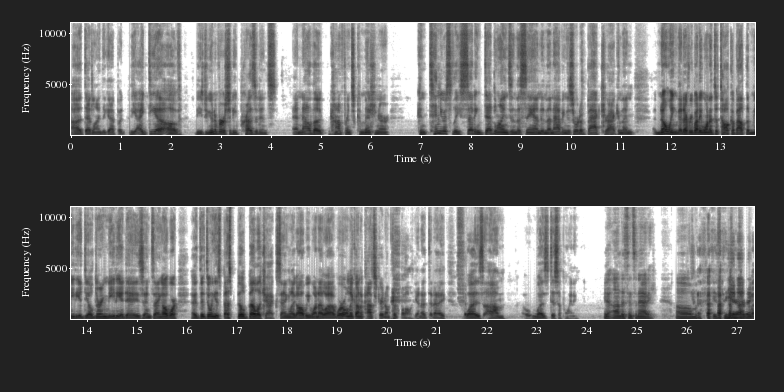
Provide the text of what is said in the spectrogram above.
uh, deadline to get. But the idea of these university presidents and now the conference commissioner continuously setting deadlines in the sand and then having to sort of backtrack and then knowing that everybody wanted to talk about the media deal during media days and saying, "Oh, we're uh, doing his best." Bill Belichick saying, "Like, oh, we want to, uh, we're only going to concentrate on football." You know, today was um, was disappointing. Yeah, on to Cincinnati. Um, is the other thing.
